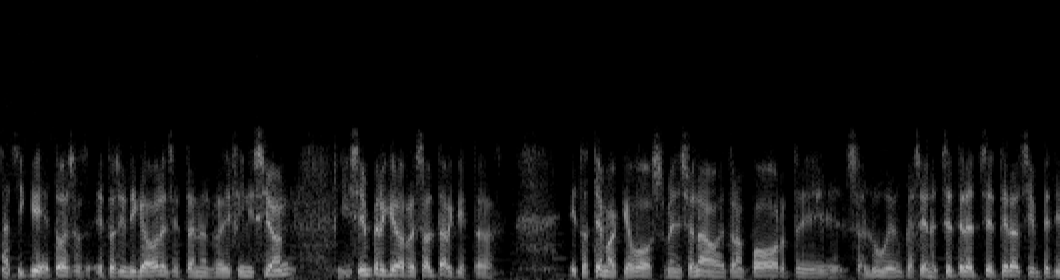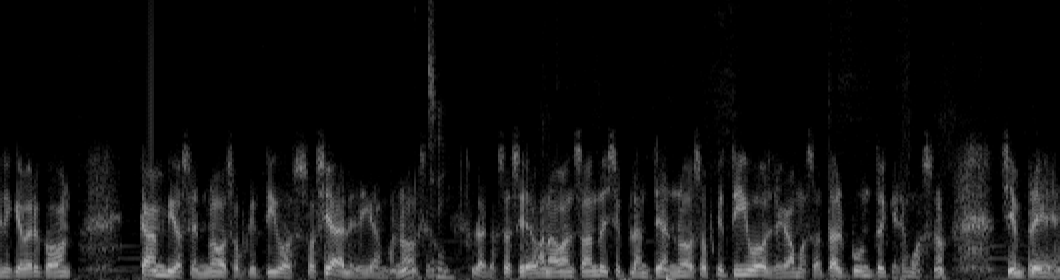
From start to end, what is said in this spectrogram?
Así que todos estos indicadores están en redefinición y siempre quiero resaltar que estas estos temas que vos mencionabas de transporte, salud, educación, etcétera, etcétera, siempre tiene que ver con cambios en nuevos objetivos sociales, digamos, ¿no? Las sociedades van avanzando y se plantean nuevos objetivos, llegamos a tal punto y queremos, ¿no? Siempre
